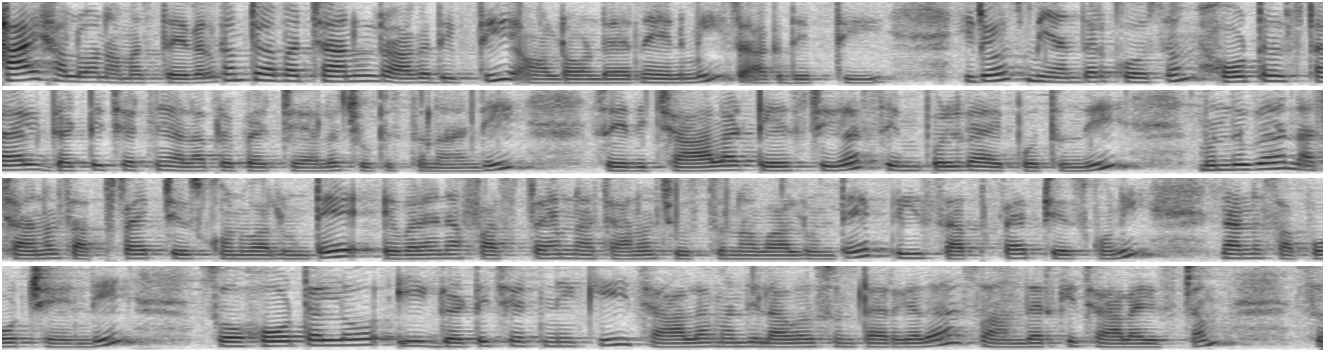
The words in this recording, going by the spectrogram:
హాయ్ హలో నమస్తే. Welcome to our channel Ragadeepthi allrounder నేను మీ రాగదీప్తి ఈరోజు మీ అందరి కోసం హోటల్ స్టైల్ గట్టి చట్నీ ఎలా ప్రిపేర్ చేయాలో చూపిస్తున్నా అండి. సో ఇది చాలా టేస్టీగా సింపుల్గా అయిపోతుంది. ముందుగా నా ఛానల్ సబ్స్క్రైబ్ చేసుకుని వాళ్ళు ఉంటే ఎవరైనా ఫస్ట్ టైం నా ఛానల్ చూస్తున్న వాళ్ళు ఉంటే ప్లీజ్ సబ్స్క్రైబ్ చేసుకొని నన్ను సపోర్ట్ చేయండి. సో హోటల్లో ఈ గట్టి చట్నీకి చాలామంది లవర్స్ ఉంటారు కదా సో అందరికీ చాలా ఇష్టం. సో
